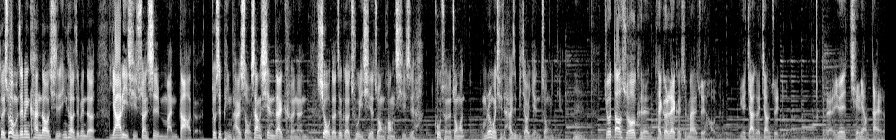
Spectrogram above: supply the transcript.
对，所以我们这边看到，其实英特尔这边的压力其实算是蛮大的，就是品牌手上现在可能旧的这个处理器的状况，其实库存的状况，我们认为其实还是比较严重一点。嗯，就到时候可能 Tiger Lake 是卖的最好的，因为价格降最多，对不对？因为前两代了。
